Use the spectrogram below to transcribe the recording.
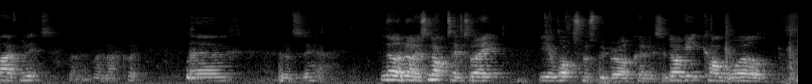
Five minutes. That went that quick. Um, good singer. No, no, it's not ten to eight. Your watch must be broken. It's a dog eat cog world.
